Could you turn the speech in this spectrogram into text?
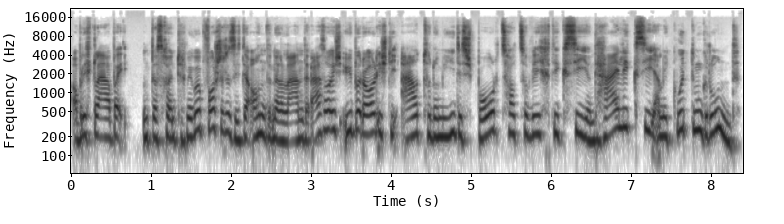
Aber ich glaube, und das könnte ich mir gut vorstellen, dass es in den anderen Ländern auch so ist, überall ist die Autonomie des Sports halt so wichtig gewesen und heilig gewesen, auch mit gutem Grund.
